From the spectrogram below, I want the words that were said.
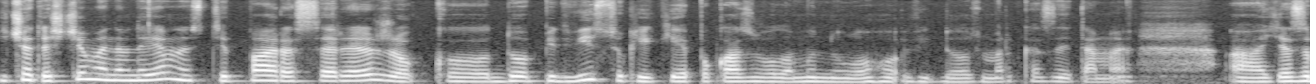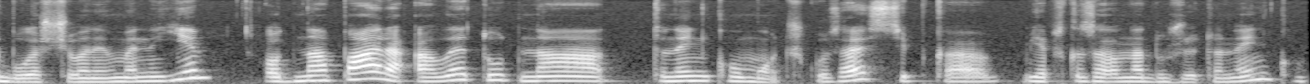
Дівчата, ще в мене в наявності пара сережок е, до підвісок, які я показувала минулого відео з марказитами. Я забула, що вони в мене є. Одна пара, але тут на тоненьку мочку. Застіпка, я б сказала, на дуже тоненьку,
